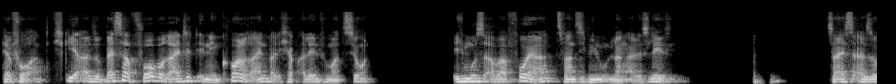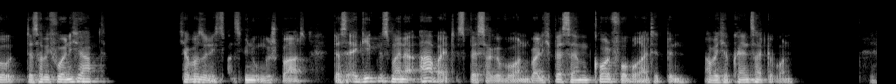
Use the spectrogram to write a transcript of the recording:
Hervorragend. Ich gehe also besser vorbereitet in den Call rein, weil ich habe alle Informationen. Ich muss aber vorher 20 Minuten lang alles lesen. Mhm. Das heißt also, das habe ich vorher nicht gehabt. Ich habe also nicht 20 Minuten gespart. Das Ergebnis meiner Arbeit ist besser geworden, weil ich besser im Call vorbereitet bin. Aber ich habe keine Zeit gewonnen. Mhm.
